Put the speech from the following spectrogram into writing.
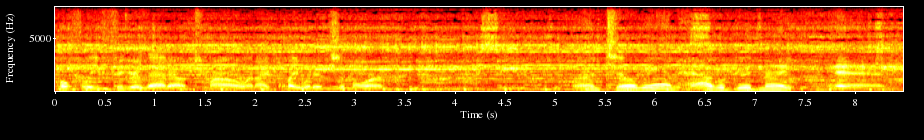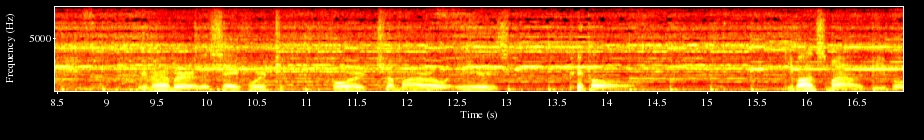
hopefully figure that out tomorrow when I play with it some more. Until then, have a good night and remember the safe word t- for tomorrow is pickle. Keep on smiling, people.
